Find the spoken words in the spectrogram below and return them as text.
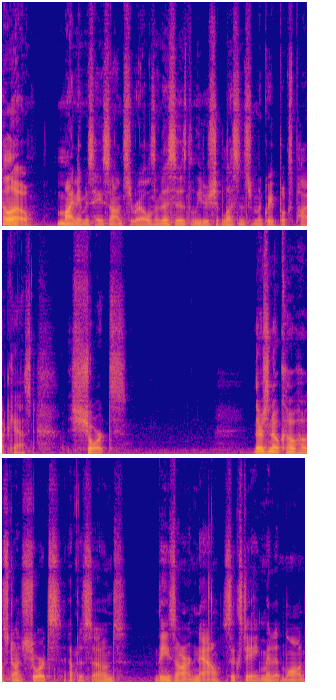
Hello, my name is Jesan Sorrells, and this is the Leadership Lessons from the Great Books podcast, Shorts. There's no co host on Shorts episodes. These are now six to eight minute long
